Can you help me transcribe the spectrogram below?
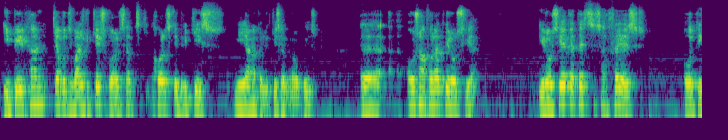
υπήρχαν και από τις βαλτικές χώρες, από τις χώρες κεντρικής ή ανατολικής Ευρώπης ε, όσον αφορά τη Ρωσία. Η Ρωσία κατέστησε σαφές ότι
